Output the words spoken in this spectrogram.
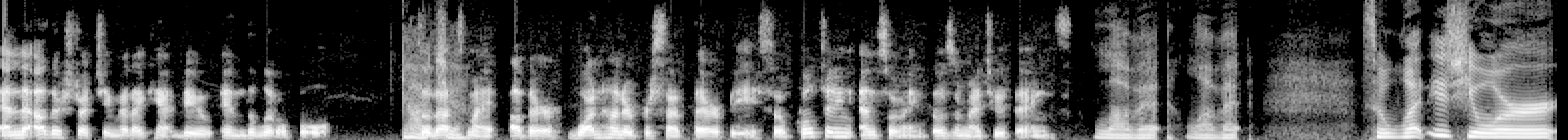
and the other stretching that I can't do in the little pool. Gotcha. So that's my other 100% therapy. So quilting and swimming, those are my two things. Love it. Love it. So, what is your,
